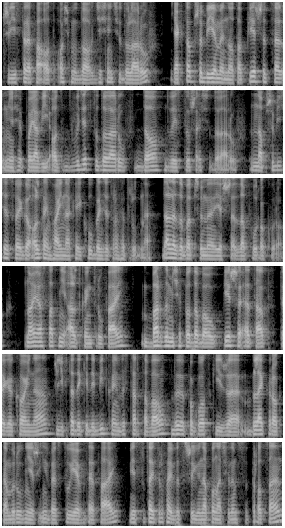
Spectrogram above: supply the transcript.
czyli strefa od 8 do 10 dolarów. Jak to przebijemy, no to pierwszy cel u mnie się pojawi od 20 dolarów do 26 dolarów. No, przybicie swojego all-time high na Kejku będzie trochę trudne, No, ale zobaczymy jeszcze za pół roku, rok. No i ostatni altcoin TrueFi. Bardzo mi się podobał pierwszy etap tego coina, czyli wtedy, kiedy Bitcoin wystartował. Były pogłoski, że BlackRock tam również inwestuje w DeFi, więc tutaj TrueFi wystrzelił na ponad 700%.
